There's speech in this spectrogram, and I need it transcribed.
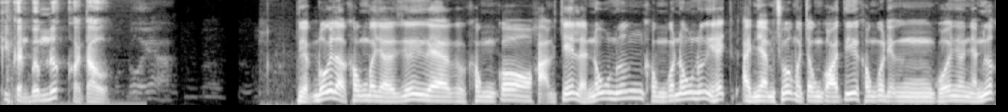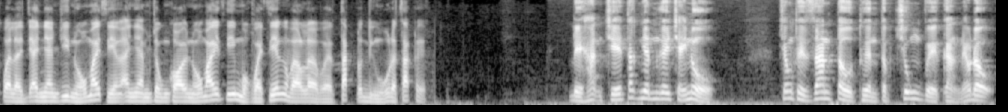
khi cần bơm nước khỏi tàu. Việc đối là không bao giờ dưới ghe không có hạn chế là nấu nướng, không có nấu nướng gì hết. Anh em xuống mà trông coi tí không có điện của nhà nước và là anh em chỉ nổ máy tiếng, anh em trông coi nổ máy tí một vài tiếng vào là tắt đi ngủ là tắt rồi. Để hạn chế tác nhân gây cháy nổ, trong thời gian tàu thuyền tập trung về cảng neo đậu,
